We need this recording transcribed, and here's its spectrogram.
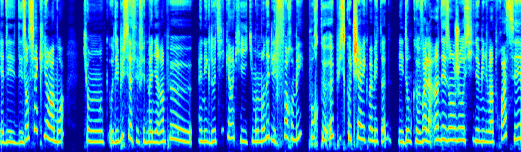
y a des, anciens clients à moi qui ont, au début, ça s'est fait de manière un peu anecdotique, hein, qui, qui m'ont demandé de les former pour que eux puissent coacher avec ma méthode. Et donc voilà, un des enjeux aussi 2023, c'est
